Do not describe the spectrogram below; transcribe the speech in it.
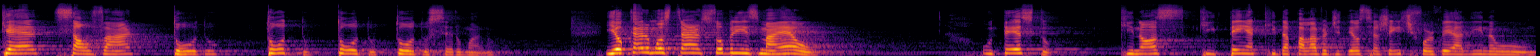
quer salvar todo, todo, todo, todo ser humano. E eu quero mostrar sobre Ismael um texto que nós que tem aqui da palavra de Deus, se a gente for ver ali no,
